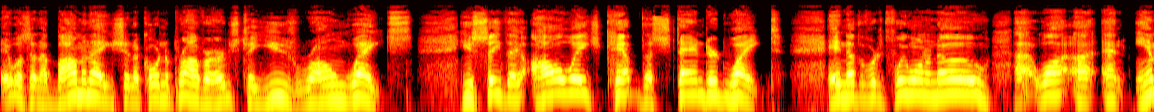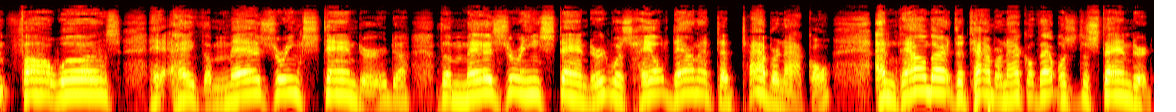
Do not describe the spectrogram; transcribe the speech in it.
It was an abomination, according to Proverbs, to use wrong weights. You see, they always kept the standard weight. In other words, if we want to know uh, what uh, an ephah was, hey, the measuring standard, uh, the measuring standard was held down at the tabernacle, and down there at the tabernacle, that was the standard.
